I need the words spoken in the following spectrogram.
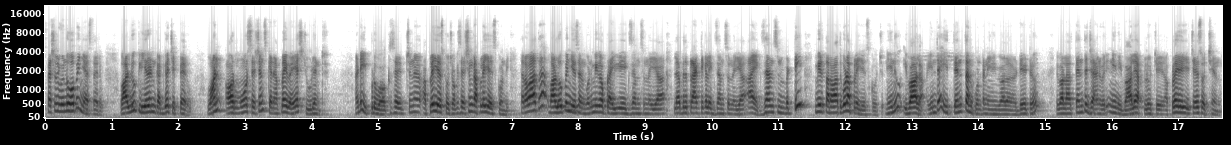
స్పెషల్ విండో ఓపెన్ చేస్తారు. వాళ్ళు క్లియర్ అండ్ కట్గా చెప్పారు. One or more sessions can apply by a student అంటే ఇప్పుడు ఒక సెక్షన్ అప్లై చేసుకోవచ్చు. ఒక సెషన్కి అప్లై చేసుకోండి. తర్వాత వాళ్ళు ఓపెన్ చేశారు మీకు అప్పుడు ఐవీ ఎగ్జామ్స్ ఉన్నాయా? లేకపోతే ప్రాక్టికల్ ఎగ్జామ్స్ ఉన్నాయా? ఆ ఎగ్జామ్స్ని బట్టి మీరు తర్వాత కూడా అప్లై చేసుకోవచ్చు. నేను ఇవాళ అంటే ఈ టెన్త్ అనుకుంటా నేను ఇవాళ డేట్ ఇవాళ టెన్త్ జనవరి నేను ఇవాళ అప్లోడ్ అప్లై చేసి వచ్చాను.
